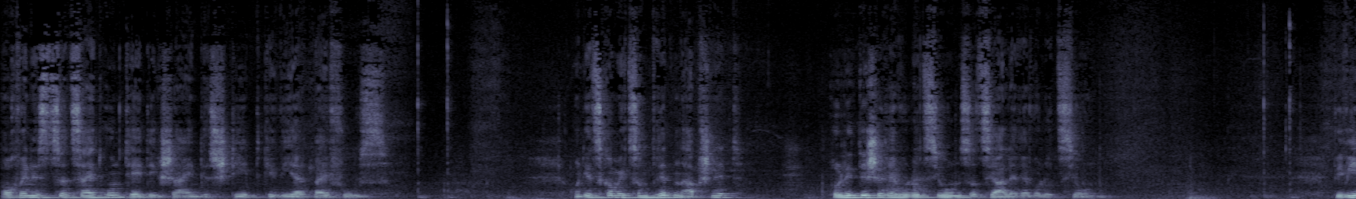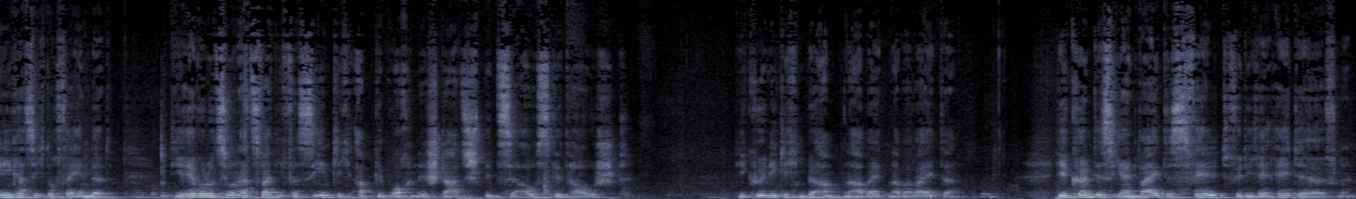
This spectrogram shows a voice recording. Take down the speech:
Auch wenn es zurzeit untätig scheint, es steht Gewehr bei Fuß. Und jetzt komme ich zum dritten Abschnitt, politische Revolution, soziale Revolution. Wie wenig hat sich doch verändert. Die Revolution hat zwar die versehentlich abgebrochene Staatsspitze ausgetauscht, die königlichen Beamten arbeiten aber weiter. Hier könnte sich ein weites Feld für die Räte eröffnen.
